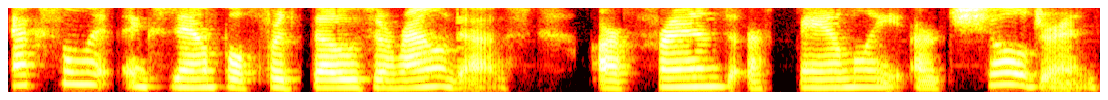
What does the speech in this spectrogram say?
excellent example for those around us. Our friends, our family, our children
